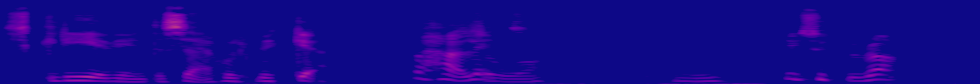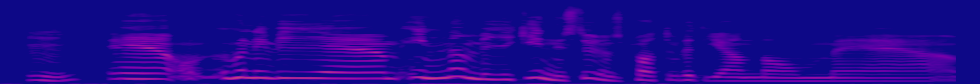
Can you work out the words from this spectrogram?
skrev jag inte särskilt mycket. Vad härligt. Så, Det är superbra. mm. Eh, hörni, vi, eh, innan vi gick in i studion så pratade vi lite grann om eh,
